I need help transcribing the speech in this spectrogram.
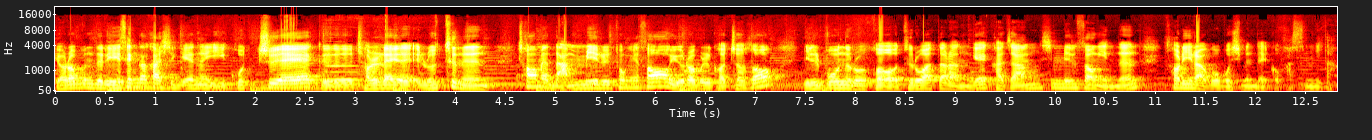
여러분들이 생각하시기에는 이 고추의 그 전래 루트는 처음에 남미를 통해서 유럽을 거쳐서 일본으로 들어왔다라는 게 가장 신빙성 있는 설이라고 보시면 될 것 같습니다.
